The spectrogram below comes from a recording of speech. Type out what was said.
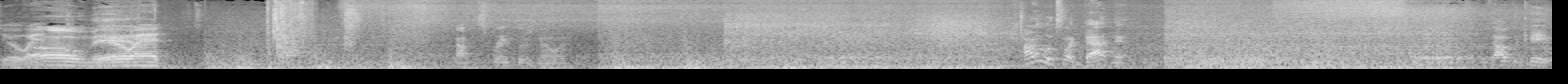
Do it. Oh, Do man. it. Got the sprinklers going. Kind of looks like Batman. Without the cape.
